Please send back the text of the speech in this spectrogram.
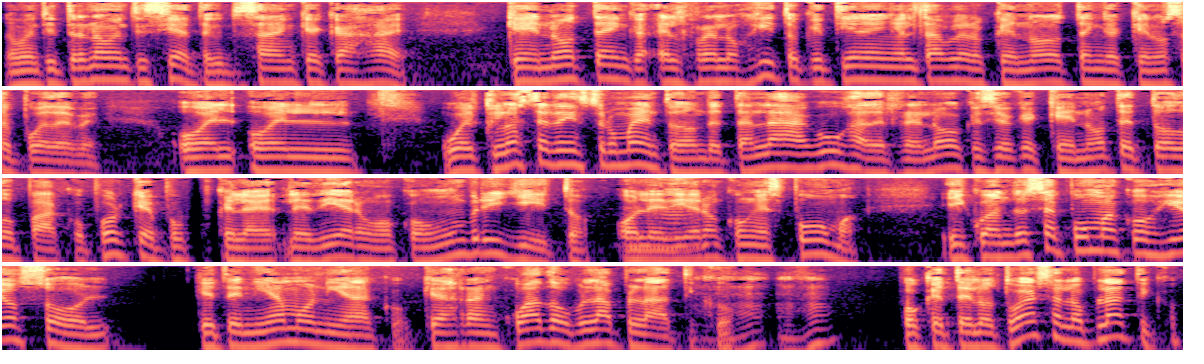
93, 97, que ustedes saben qué caja es, que no tenga el relojito que tiene en el tablero, que no lo tenga, que no se puede ver. O el, o el, o el clúster de instrumentos donde están las agujas del reloj, que sé yo, que, que note todo opaco. ¿Por qué? Porque le, le dieron o con un brillito o le dieron con espuma. Y cuando esa espuma cogió sol, que tenía amoníaco, que arrancó a doblar plástico, porque te lo tuercen los plásticos.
